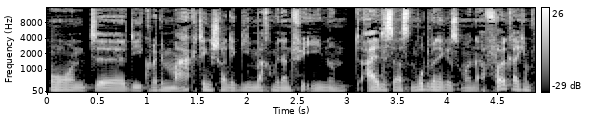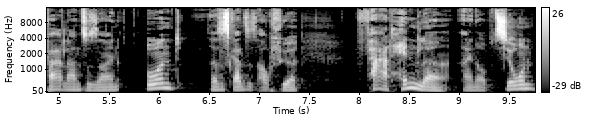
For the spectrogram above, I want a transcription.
und äh, die komplette Marketingstrategie machen wir dann für ihn und all das, was notwendig ist, um ein erfolgreicher Fahrradladen zu sein. Und das Ganze ist auch für Fahrradhändler eine Option,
